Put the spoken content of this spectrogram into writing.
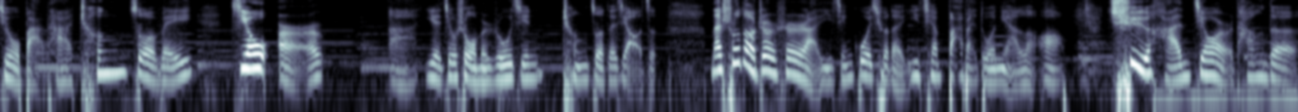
就把它称作为焦耳，啊，也就是我们如今称作的饺子。那说到这事儿啊，已经过去了一千八百多年了啊。祛寒焦耳汤的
